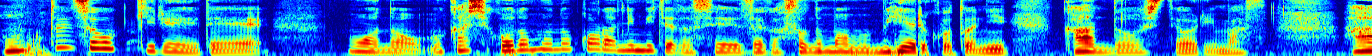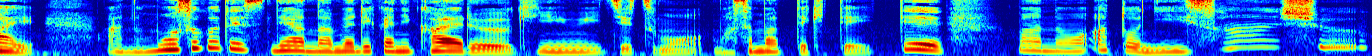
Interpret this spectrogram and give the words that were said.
本当にすごく綺麗で、もうあの、昔子供の頃に見てた星座がそのまま見えることに感動しております。はい。あの、もうすぐですね、あの、アメリカに帰る金日も迫ってきていて、まあ、あの、あと2、3週、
